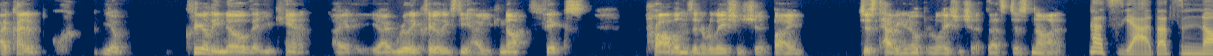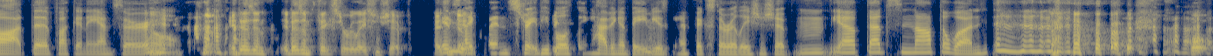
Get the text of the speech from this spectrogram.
I kind of you know clearly know that you can't. I I really clearly see how you cannot fix problems in a relationship by just having an open relationship. That's just not. That's yeah, that's not the fucking answer. no, No. it doesn't. It doesn't fix your relationship. I It's think. like when straight people think having a baby Yeah. is going to fix their relationship. Mm, yep, that's not the one. well,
